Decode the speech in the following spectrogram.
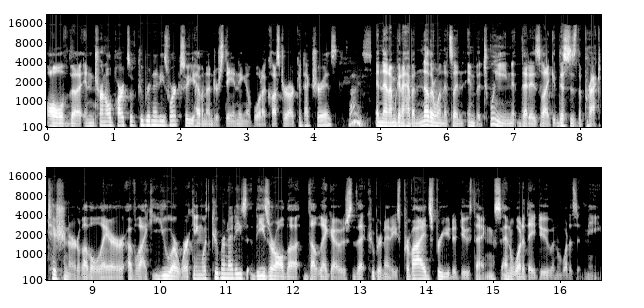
all of the internal parts of Kubernetes work so you have an understanding of what a cluster architecture is. Nice. And then I'm going to have another one that's an in between that is like this is the practitioner level layer of like you are working with Kubernetes. These are all the the Legos that Kubernetes provides for you to do things and what do they do and what does it mean.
